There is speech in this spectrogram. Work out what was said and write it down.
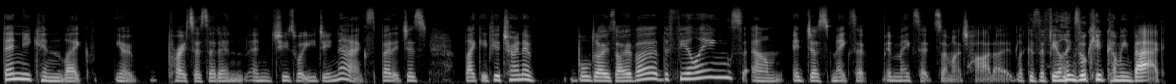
then you can like you know process it and and choose what you do next. But it just like if you're trying to bulldoze over the feelings, um, it just makes it it makes it so much harder. Like, because the feelings will keep coming back.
